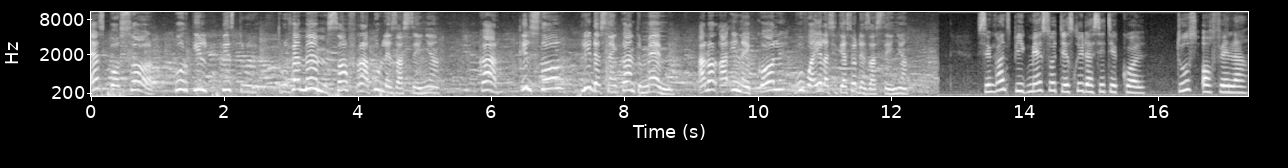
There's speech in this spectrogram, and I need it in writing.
un pour qu'ils puissent trouver même 100 francs pour les enseignants. Car ils sont plus de 50 même. Alors à une école, vous voyez la situation des enseignants. 50 pygmées sont inscrits dans cette école, tous orphelins.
